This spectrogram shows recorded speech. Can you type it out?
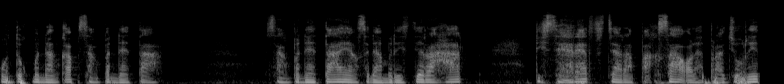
untuk menangkap sang pendeta. Sang pendeta yang sedang beristirahat diseret secara paksa oleh prajurit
